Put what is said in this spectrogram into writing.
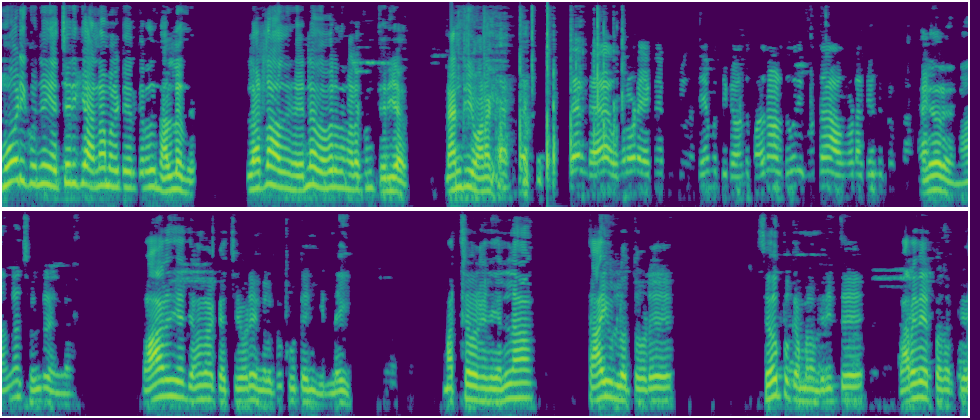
மோடி கொஞ்சம் எச்சரிக்கை அண்ணாமலைட்ட இருக்கிறது நல்லது. இல்லாட்டா அது என்ன விவரம் நடக்கும்னு தெரியாது. நன்றி வணக்கம். உங்களோட தேமுதிக வந்து பதினாலு தொகுதி கொடுத்தா அவங்களோட சேர்ந்து தான் சொல்றேன்ல. பாரதிய ஜனதா கட்சியோடு எங்களுக்கு கூட்டணி இல்லை. மற்றவர்கள் எல்லாம் தாய் உள்ளத்தோடு சிவப்பு கம்பளம் விரித்து வரவேற்பதற்கு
